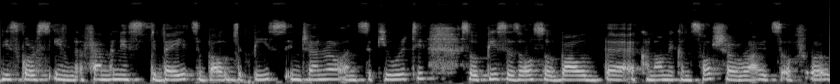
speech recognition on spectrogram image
discourse in feminist debates about the peace in general and security. So peace is also about the economic and social rights of, uh,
